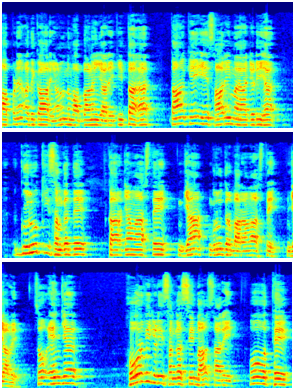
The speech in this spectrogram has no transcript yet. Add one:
ਆਪਣੇ ਅਧਿਕਾਰੀਆਂ ਨੂੰ, ਨਵਾਬਾਂ ਨੇ ਜਾਰੀ ਕੀਤਾ ਹੈ, ਤਾਂ ਕਿ ਇਹ ਸਾਰੀ ਮਾਇਆ ਜਿਹੜੀ ਹੈ ਗੁਰੂ ਕੀ ਸੰਗਤ ਦੇ ਕਾਰਜਾਂ ਵਾਸਤੇ ਜਾਂ ਗੁਰੂ ਦਰਬਾਰਾਂ ਵਾਸਤੇ ਜਾਵੇ। ਸੋ ਇੰਜ ਹੋਰ ਵੀ ਜਿਹੜੀ ਸੰਗਤ ਸੀ, ਬਹੁਤ ਸਾਰੀ, ਉਹ ਉੱਥੇ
